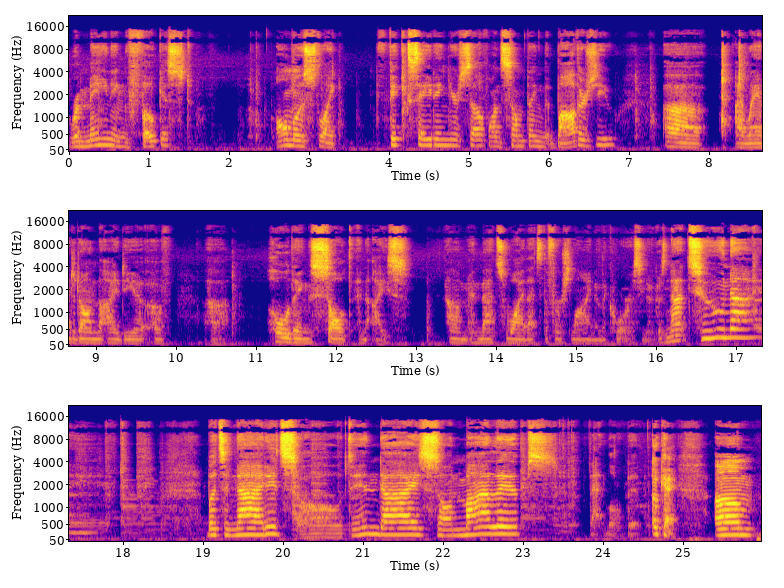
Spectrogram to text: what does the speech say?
remaining focused, almost like fixating yourself on something that bothers you, uh, I landed on the idea of uh, holding salt and ice. Um, and that's why that's the first line in the chorus. You know, it goes, Not tonight, but tonight it's salt and ice on my lips. That little bit. Okay. Um,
